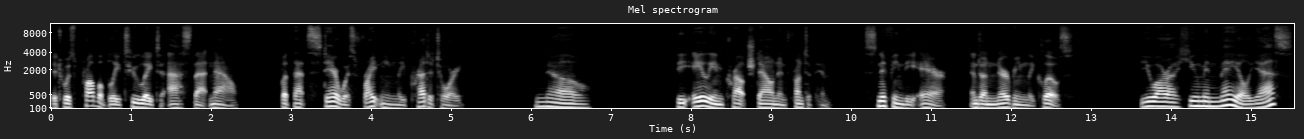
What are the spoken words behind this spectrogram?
It was probably too late to ask that now, but that stare was frighteningly predatory. No. The alien crouched down in front of him, sniffing the air and unnervingly close. You are a human male, yes?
